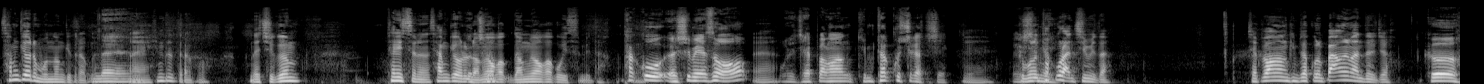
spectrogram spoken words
3개월을 못 넘기더라고요. 네. 힘들더라고. 근데 지금 테니스는 3개월을 그렇죠. 넘어가, 넘어가고 있습니다. 탁구 열심히 해서 네. 우리 제빵왕 김탁구 씨 같이 예. 그분은 탁구를 안 칩니다. 제빵은 김탁구는 빵을 만들죠. 그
